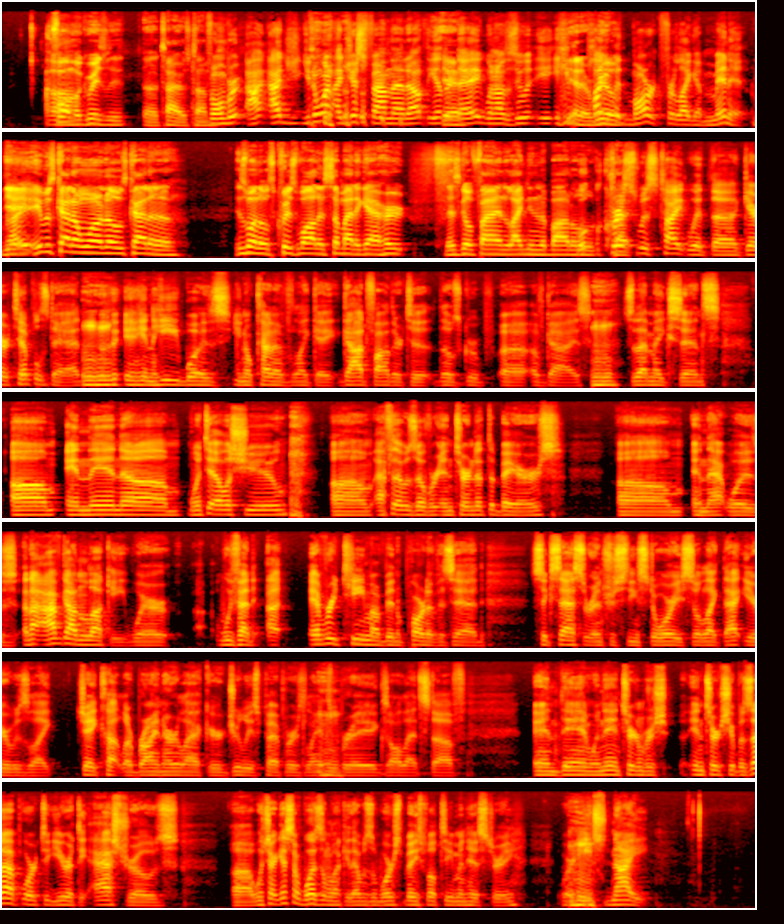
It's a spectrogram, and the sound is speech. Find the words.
Former Grizzly uh, Tyrus Thomas. Former, I, I, you know what? I just found that out the other Yeah. day when I was doing. He he had a played real- with Mark for like a minute, yeah, right? it was kind of one of those kind of. It's one of those Chris Wallace. Somebody got hurt. Let's go find lightning in the bottle. Well, Chris type. was tight with uh, Garrett Temple's dad, and he was, you know, kind of like a godfather to those group uh, of guys. So that makes sense. Um, and then um, went to LSU. Um, after that was over, interned at the Bears, um, and that was, and I, I've gotten lucky where we've had uh, every team I've been a part of has had success or interesting stories. So like that year was like Jay Cutler, Brian Urlacher, Julius Peppers, Lance Briggs, all that stuff. And then when the intern- internship was up, worked a year at the Astros, uh, which I guess I wasn't lucky. That was the worst baseball team in history, where each night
